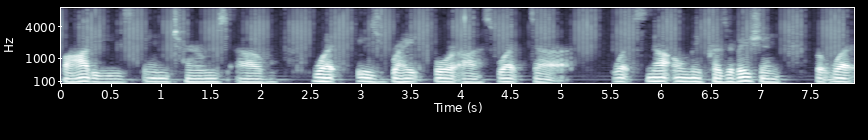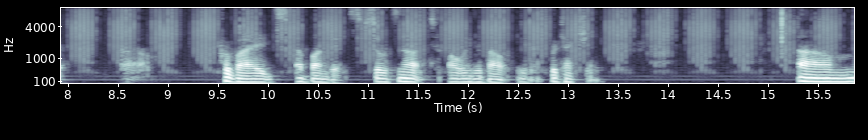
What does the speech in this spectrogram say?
bodies in terms of what is right for us, what uh, what's not only preservation, but what uh, provides abundance. So it's not always about you know protection. Um,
